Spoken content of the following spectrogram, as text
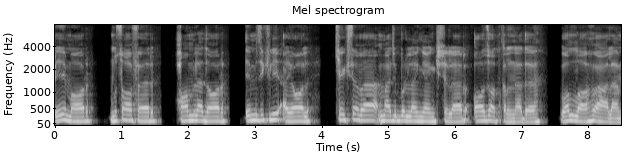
bemor, musofir, homilador, emizikli ayol, keksa va majburlangan kishilar ozod qilinadi. Vallohu a'lam.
